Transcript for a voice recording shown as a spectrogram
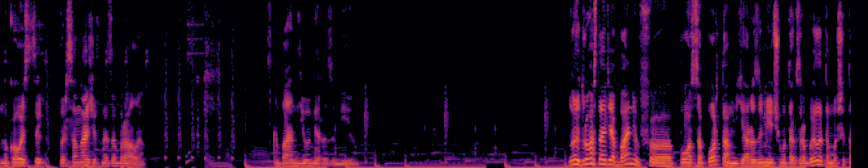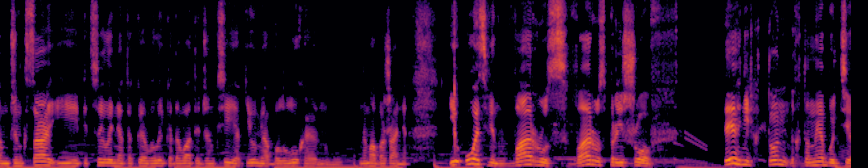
ну, когось з цих персонажів не забрали. Бан Юмі, розумію. Ну і друга стадія банів е, по саппортам. Я розумію, чому так зробили, тому що там Джинкса і підсилення таке велике давати Джинксі, як Юмі або Лулуха, ну, нема бажання. І ось він, Варус. Варус прийшов. Тегніть хто, хто-небудь е,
